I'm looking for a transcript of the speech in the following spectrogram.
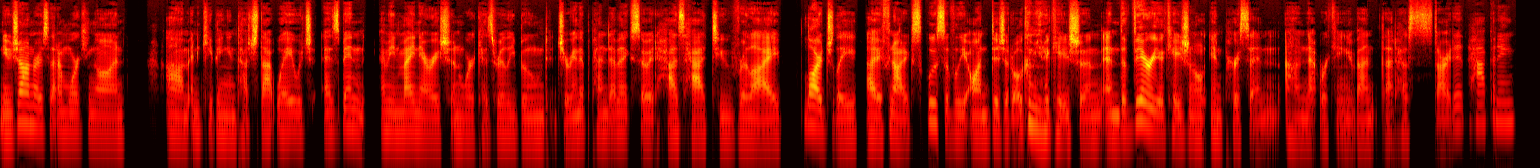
new genres that I'm working on um, and keeping in touch that way, which has been, I mean, my narration work has really boomed during the pandemic. So it has had to rely largely, uh, if not exclusively, on digital communication and the very occasional in person uh, networking event that has started happening.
